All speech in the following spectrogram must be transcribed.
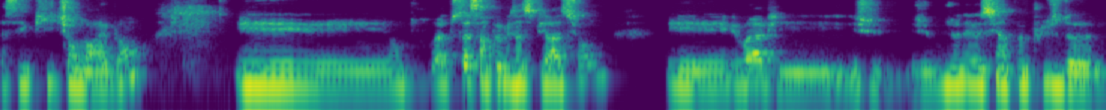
assez kitsch en noir et blanc. Et tout ça, c'est un peu mes inspirations. Et, voilà, puis j'ai voulu donner aussi un peu plus de,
